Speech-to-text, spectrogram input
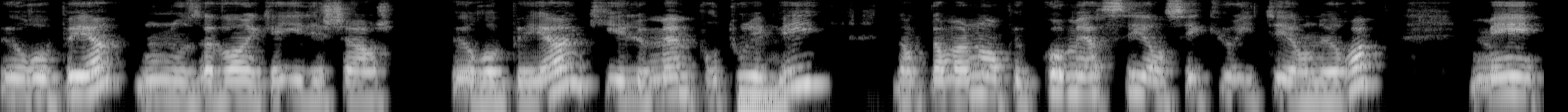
européen. Nous, nous avons un cahier des charges européen qui est le même pour tous les mmh pays. Donc normalement, on peut commercer en sécurité en Europe, mais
